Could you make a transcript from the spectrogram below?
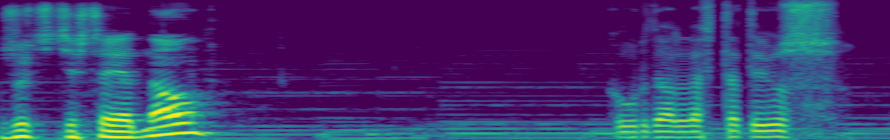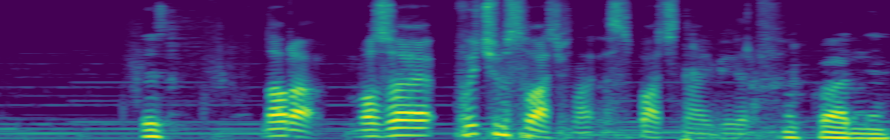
Rzucić jeszcze jedną? Kurde, ale wtedy już... To jest- Dobra, może pójdźmy spać, na- spać najpierw. Dokładnie.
